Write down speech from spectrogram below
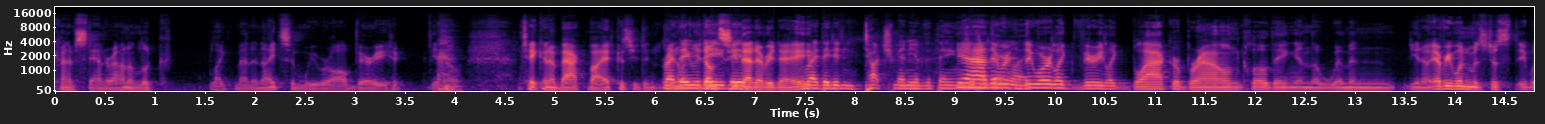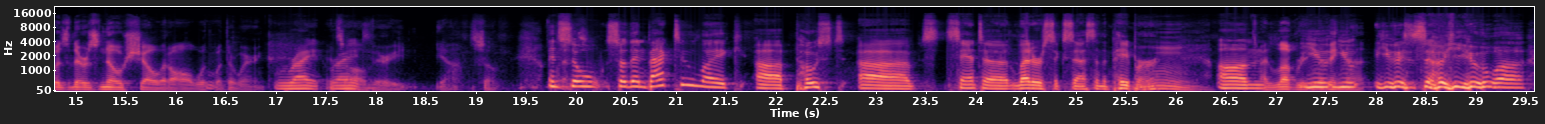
kind of stand around and look like Mennonites, and we were all very, you know, taken aback by it because you didn't, Right, you they don't, you don't they- see that every day. Right. They didn't touch many of the things. Yeah, they were like- they were like very like black or brown clothing, and the women, you know, everyone was just it was there's no show at all with what they're wearing. Right. It's right. It's all very yeah. So And so, so then back to like uh, post uh, Santa letter success in the paper. I love Um, you you that. you so you uh,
